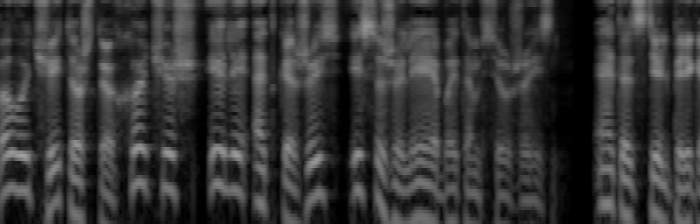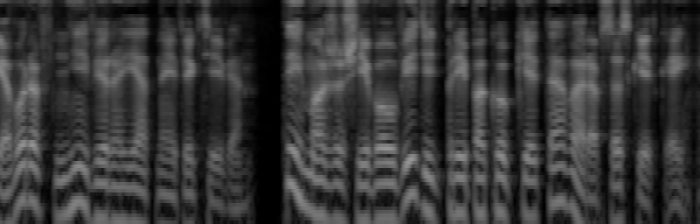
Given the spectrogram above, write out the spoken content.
Получи то, что хочешь, или откажись и сожалей об этом всю жизнь. Этот стиль переговоров невероятно эффективен. Ты можешь его увидеть при покупке товаров со скидкой,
